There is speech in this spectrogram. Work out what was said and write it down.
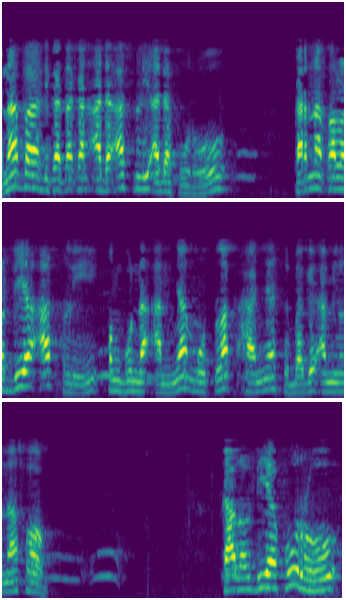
Kenapa dikatakan ada asli, ada furu? Karena kalau dia asli, penggunaannya mutlak hanya sebagai amil nasob. Kalau dia furu,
